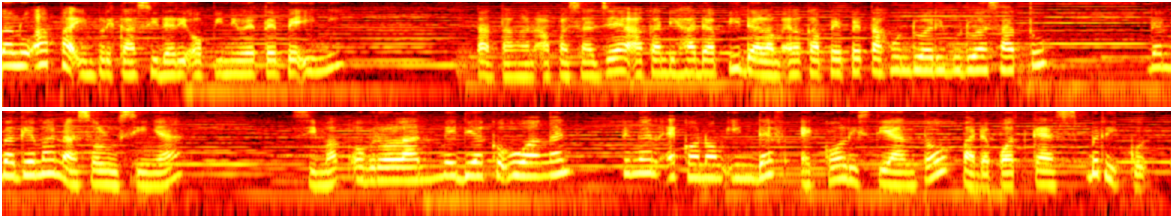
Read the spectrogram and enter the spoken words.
Lalu apa implikasi dari opini WTP ini? Tantangan apa saja yang akan dihadapi dalam LKPP tahun 2021? Dan bagaimana solusinya? Simak obrolan media keuangan dengan ekonom Indef Eko Listianto pada podcast berikut.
